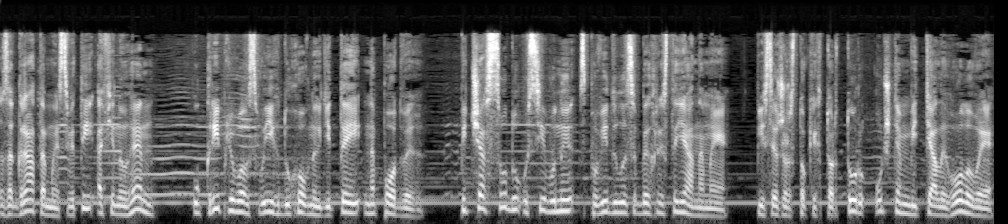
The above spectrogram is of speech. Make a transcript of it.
За ґратами святий Афіноген укріплював своїх духовних дітей на подвиг. Під час суду усі вони сповідали себе християнами. Після жорстоких тортур учням відтяли голови,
